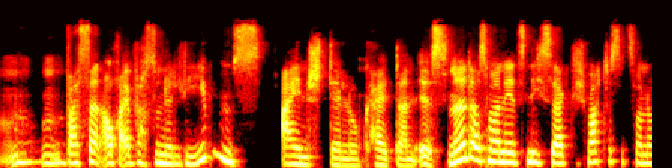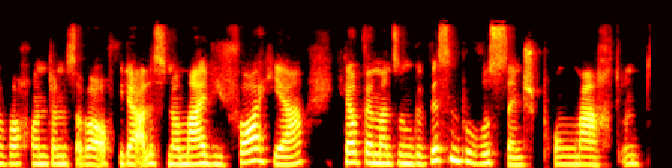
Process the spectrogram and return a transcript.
was dann auch einfach so eine Lebenseinstellung halt dann ist, ne? Dass man jetzt nicht sagt, ich mache das jetzt mal eine Woche und dann ist aber auch wieder alles normal wie vorher. Ich glaube, wenn man so einen gewissen Bewusstseinssprung macht und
